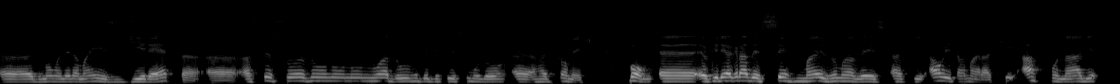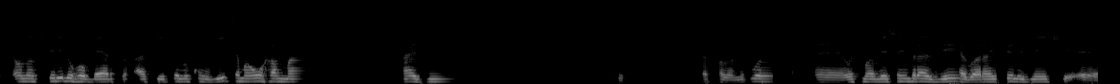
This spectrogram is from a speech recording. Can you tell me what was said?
uh, de uma maneira mais direta as pessoas, não, não, não, há dúvida de que isso mudou radicalmente. Bom, eh, eu queria agradecer mais uma vez aqui ao Itamaraty, à FUNAG, ao nosso querido Roberto aqui pelo convite. É uma honra mais estar falando com você. É, a última vez foi em Brasília, agora infelizmente é,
